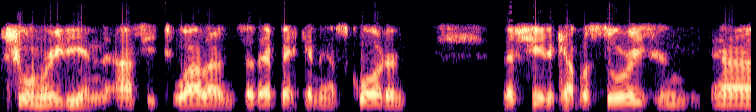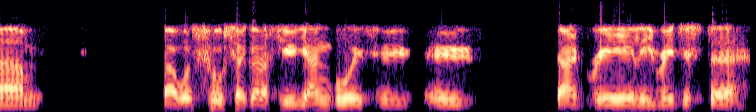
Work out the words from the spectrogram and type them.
Sean Reedy and Asi Tuala, and so they're back in our squad, and they've shared a couple of stories. And um, but we've also got a few young boys who who don't really register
